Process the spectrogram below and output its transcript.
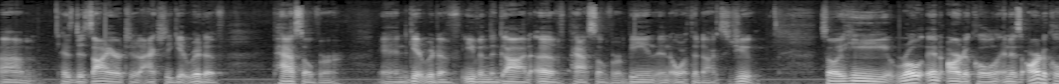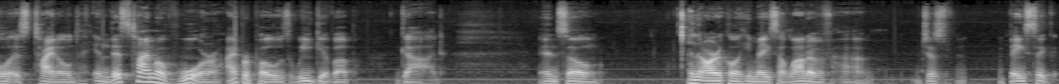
um, his desire to actually get rid of Passover and get rid of even the God of Passover, being an Orthodox Jew. So he wrote an article, and his article is titled, "In This Time of War, I Propose We Give Up God." And so, in the article, he makes a lot of uh, just basic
